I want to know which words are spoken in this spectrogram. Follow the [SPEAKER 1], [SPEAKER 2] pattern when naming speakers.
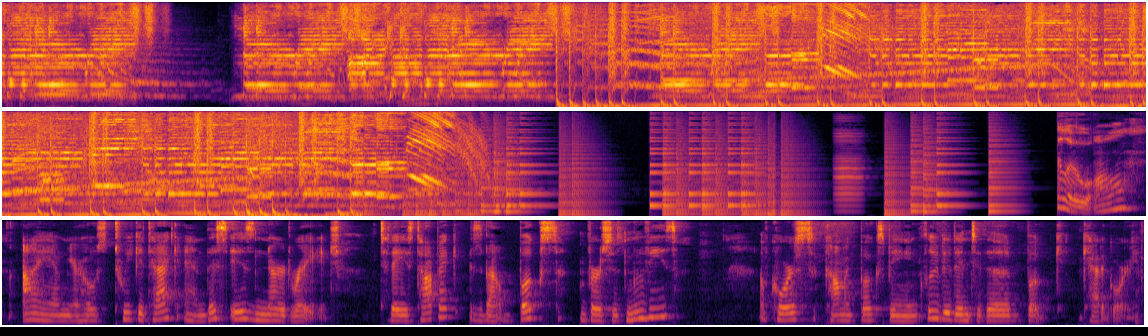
[SPEAKER 1] I.
[SPEAKER 2] Hello, all. I am your host, Tweak Attack, and this is Nerd Rage. Today's topic is about books versus movies. Of course, comic books being included into the book category.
